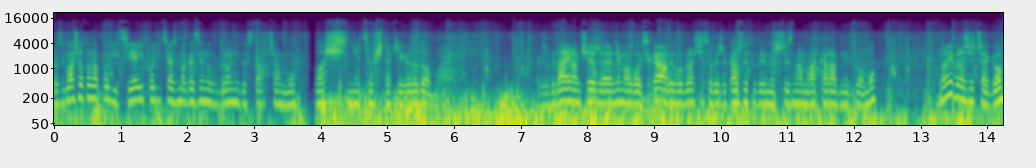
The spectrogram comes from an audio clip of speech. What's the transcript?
zgłasza to na policję i policja z magazynów broni dostarcza mu właśnie coś takiego do domu. Także wydaje nam się, że nie ma wojska, ale wyobraźcie sobie, że każdy tutaj mężczyzna ma karabin w domu. No i w razie czego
